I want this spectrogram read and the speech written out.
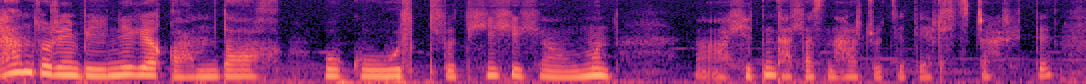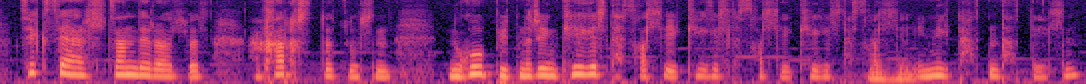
ян зүрийн би энийгээ гомдоох үгүй үйлдэлүүд хийхийнхээ өмнө хідэн талаас нь харж үзээд ярилцаж байгаа хэрэгтэй. Сексийн харилцаан дээр бол анхаарах ёстой зүйл нь нөгөө бидний кегэл тасгалыг, кегэл тасгалыг, кегэл тасгалыг энийг тавтан тавтан хэлнэ.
